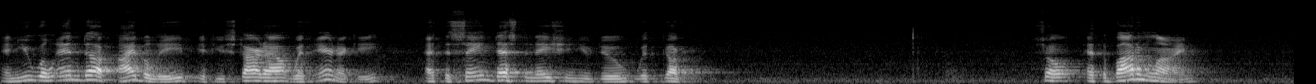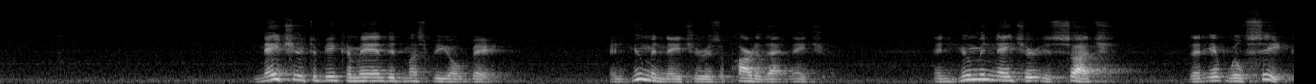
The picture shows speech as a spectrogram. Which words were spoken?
And you will end up, I believe, if you start out with anarchy, at the same destination you do with government. So at the bottom line, nature to be commanded must be obeyed. And human nature is a part of that nature. And human nature is such that it will seek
